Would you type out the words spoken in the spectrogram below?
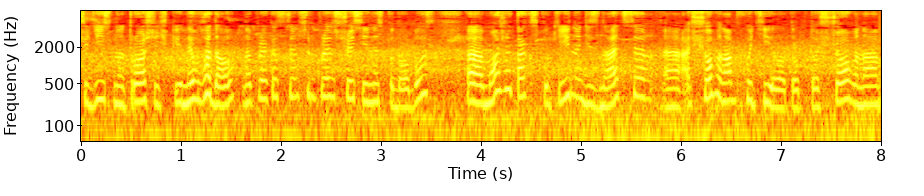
що дійсно трошечки не вгадав, наприклад, з цим сюрпризом, щось їй не сподобалось, е, може так спокійно дізнатися, е, а що вона б хотіла, тобто що вона.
